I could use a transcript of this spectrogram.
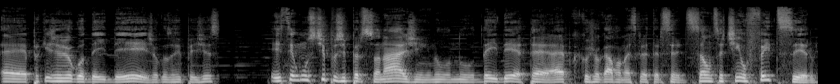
é, pra quem já jogou D&D, jogos RPGs, eles têm alguns tipos de personagem, no D&D até a época que eu jogava mais que a terceira edição, você tinha o feiticeiro.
